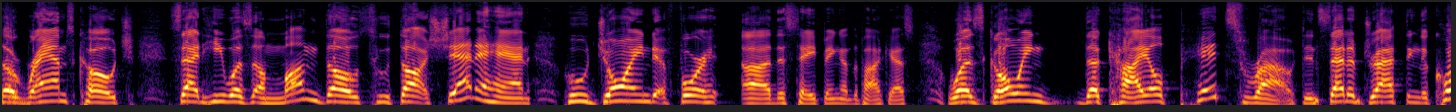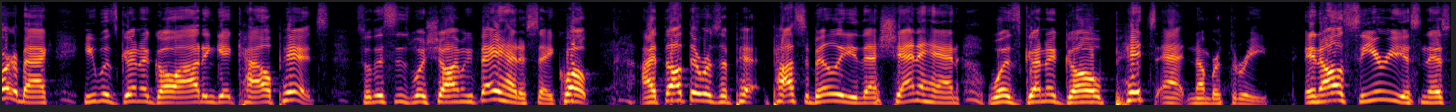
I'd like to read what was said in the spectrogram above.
the Rams coach said he was among those who thought Shanahan, who joined for uh, this taping of the podcast, was going the Kyle Pitts route. Instead of drafting the quarterback, he was going to go out and get Kyle Pitts. So this is what Sean McVay had to say. Quote, I thought there was a possibility that Shanahan was going to go Pitts at number three in all seriousness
